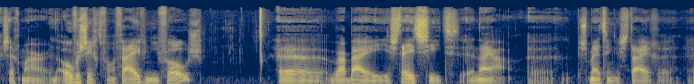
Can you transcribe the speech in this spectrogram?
zeg maar een overzicht van vijf niveaus. Eh, waarbij je steeds ziet, eh, nou ja, eh, besmettingen stijgen eh,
